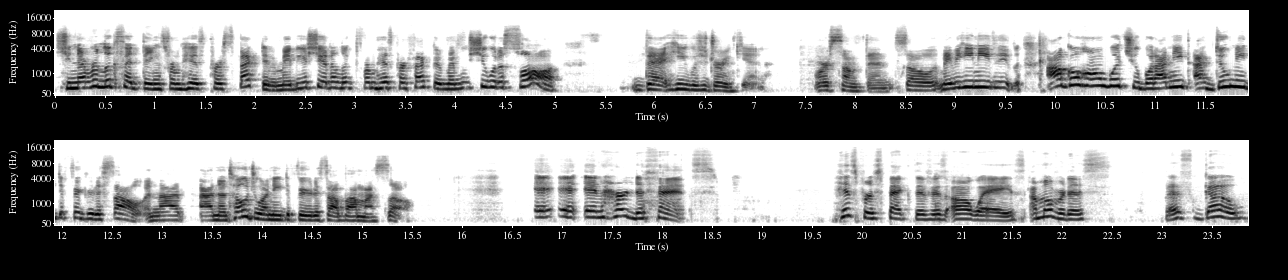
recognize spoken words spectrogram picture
she never looks at things from his perspective. And maybe if she had looked from his perspective, maybe she would have saw that he was drinking or something. So maybe he needs. I'll go home with you, but I need. I do need to figure this out. And I, I told you I need to figure this out by myself. In, in, in her defense, his perspective is always, "I'm over this. Let's go."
